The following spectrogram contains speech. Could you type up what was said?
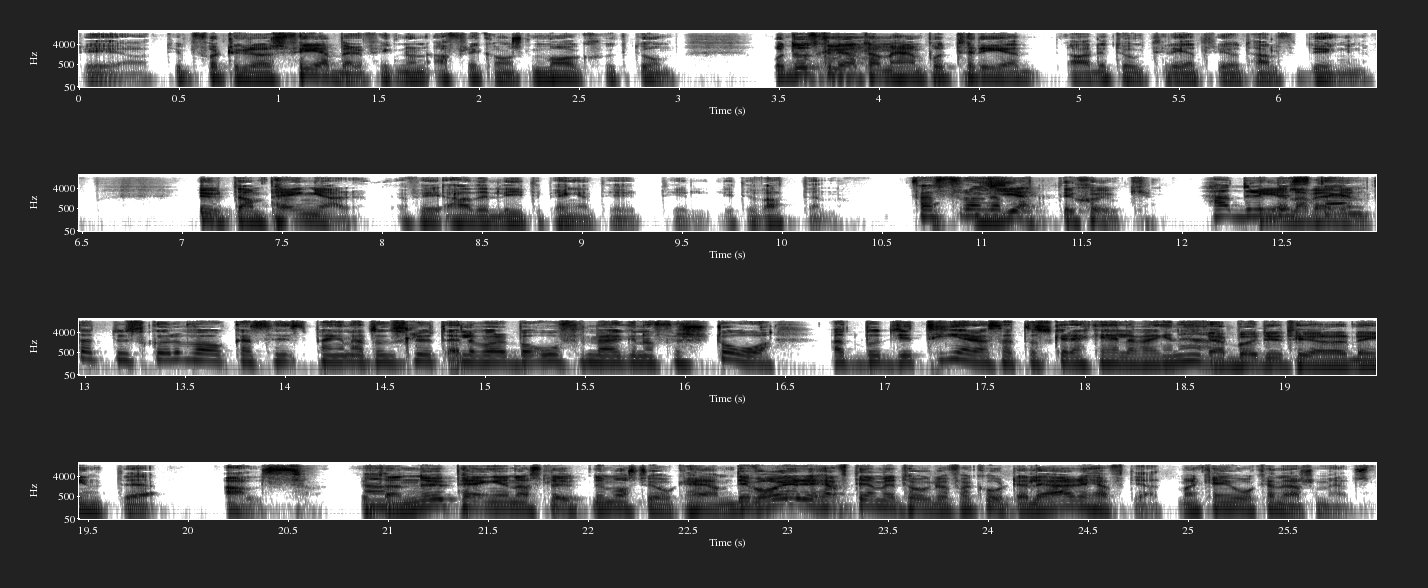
ja, typ 40 graders feber, fick någon afrikansk magsjukdom. Och då skulle jag ta mig hem på tre, ja det tog tre, tre och ett halvt dygn. Utan pengar. Jag hade lite pengar till, till lite vatten. Fråga, Jättesjuk. hade du hela bestämt vägen. att du skulle vara åka tills pengarna tog slut eller var du bara oförmögen att förstå att budgetera så att de skulle räcka hela vägen hem? Jag budgeterade inte alls. Utan nu är pengarna slut, nu måste jag åka hem. Det var ju det häftiga med tågluffarkort, eller är det häftiga? Man kan ju åka när som helst.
